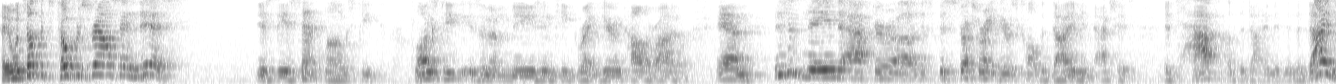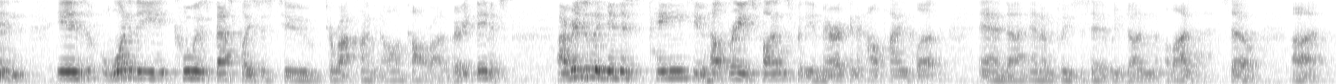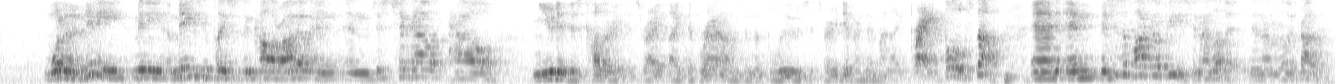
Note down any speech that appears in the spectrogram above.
Hey, what's up? It's Topher Straus, and this is the Ascent Longs Peak. Longs Peak is an amazing peak right here in Colorado. And this is named after, uh, this, this structure right here is called the Diamond. Actually, it's, it's half of the Diamond. And the Diamond is one of the coolest, best places to, to rock climb in all of Colorado. Very famous. I originally did this painting to help raise funds for the American Alpine Club and uh, and I'm pleased to say that we've done a lot of that. So. Uh, one of the many, many amazing places in Colorado, and, and just check out how muted this color is, right? Like the browns and the blues, it's very different than my like bright, bold stuff. And, and this is a popular piece, and I love it, and I'm really proud of it.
